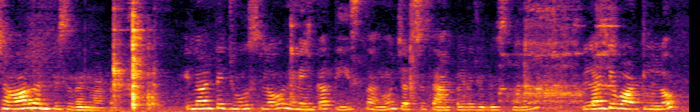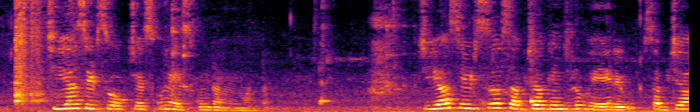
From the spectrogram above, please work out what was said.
చాలా అనిపిస్తుంది అనమాట ఇలాంటి జ్యూస్లో నేను ఇంకా తీస్తాను జస్ట్ శాంపుల్గా చూపిస్తాను. ఇలాంటి వాటిల్లో చియా సీడ్స్ ఓక్ చేసుకుని వేసుకుంటాను అనమాట చియా సీడ్స్ సబ్జా గింజలు వేరు సబ్జా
